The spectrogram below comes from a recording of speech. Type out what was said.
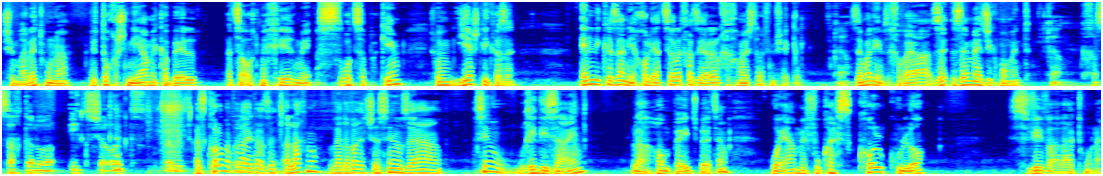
שמעלה תמונה, ותוך שנייה מקבל הצעות מחיר מעשרות ספקים, שאומרים, יש לי כזה. אין לי כזה, אני יכול לייצר לך, זה יעלה לך 5,000 שקל. כן. זה מדהים, זה חוויה, זה, זה magic moment. כן, חסכת לו איקס שעות. אז כל המטרה הייתה זה, הלכנו, והדבר שעשינו זה היה, עשינו redesign ל home page בעצם, הוא היה מפוקס כל כולו סביב העלאת תמונה.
